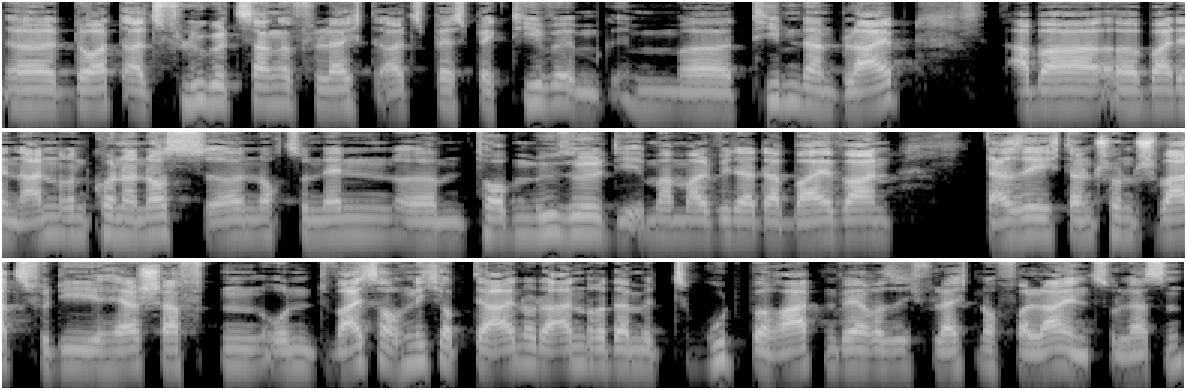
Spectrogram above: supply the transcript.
äh, dort als Flügelzange vielleicht als Perspektive im, im äh, Team dann bleibt. Aber äh, bei den anderen Konanos äh, noch zu nennen, ähm, Torben Müsel, die immer mal wieder dabei waren, da sehe ich dann schon schwarz für die Herrschaften und weiß auch nicht, ob der ein oder andere damit gut beraten wäre, sich vielleicht noch verleihen zu lassen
